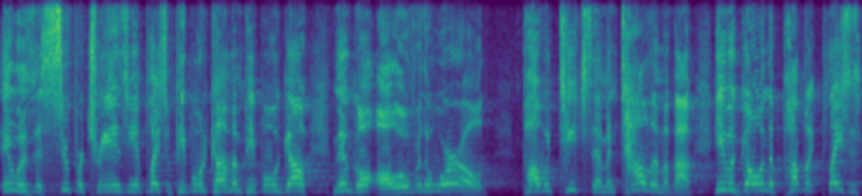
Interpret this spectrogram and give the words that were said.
It was this super transient place. So people would come and people would go, and they would go all over the world. Paul would teach them and tell them about. He would go in the public places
